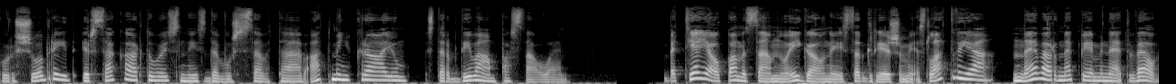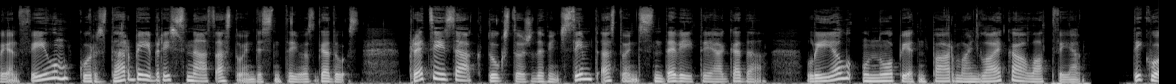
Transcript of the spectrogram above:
kura šobrīd ir sakārtojusi un izdevusi savu tēva atmiņu krājumu starp divām pasaulēm. Bet, ja jau pamazām no Igaunijas atgriežamies Latvijā, nevaru nepieminēt vēl vienu filmu, kuras darbība risinās 80. gados, precīzāk 1989. gadā, lielu un nopietnu pārmaiņu laikā Latvijā. Tikko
